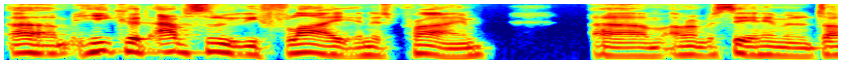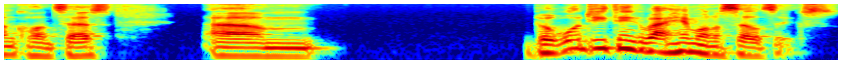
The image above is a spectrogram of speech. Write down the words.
Um, he could absolutely fly in his prime. Um, I remember seeing him in a dunk contest. Um, but what do you think about him on the Celtics?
